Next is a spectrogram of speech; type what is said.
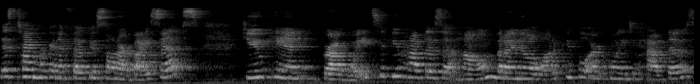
This time we're gonna focus on our biceps. You can grab weights if you have those at home, but I know a lot of people aren't going to have those.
